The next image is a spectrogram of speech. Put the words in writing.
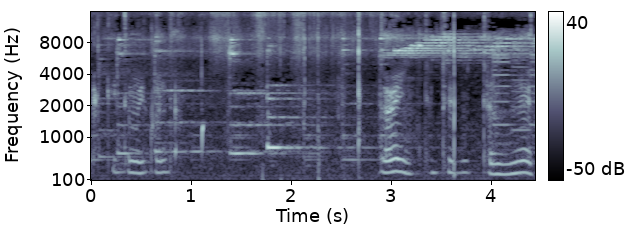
Aquí te me cuenta. Ay, te internet.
